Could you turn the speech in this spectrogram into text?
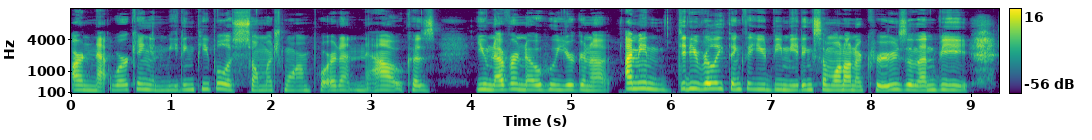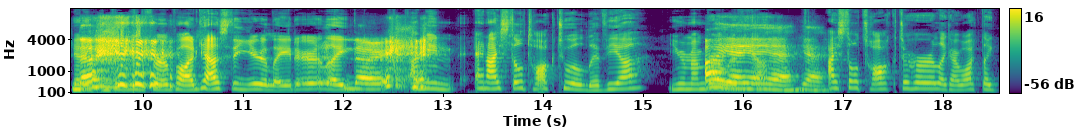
our networking and meeting people is so much more important now because you never know who you're gonna i mean did you really think that you'd be meeting someone on a cruise and then be no. for a podcast a year later like no i mean and i still talk to olivia you remember? Oh yeah, yeah, uh, yeah, yeah. I still talk to her. Like I watch, like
